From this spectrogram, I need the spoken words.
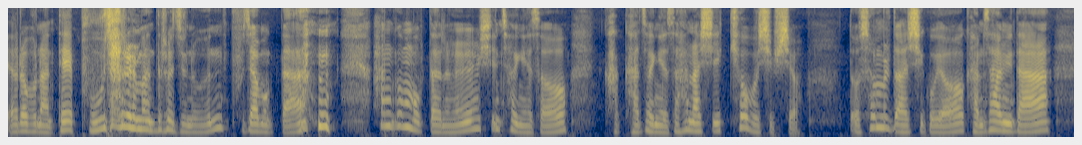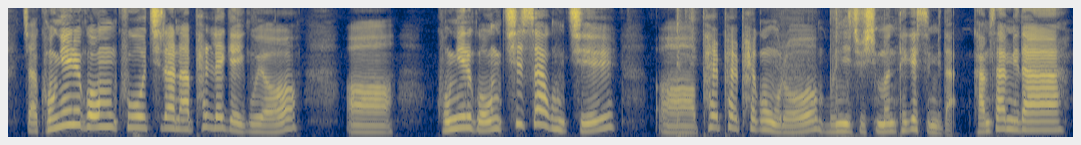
여러분한테 부자를 만들어주는 부자 목단 황금 목단을 신청해서 각 가정에서 하나씩 키워보십시오. 또 선물도 하시고요. 감사합니다. 자, 010-9571-84개이고요. 어, 010-7407 어, 8880으로 문의 주시면 되겠습니다. 감사합니다.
